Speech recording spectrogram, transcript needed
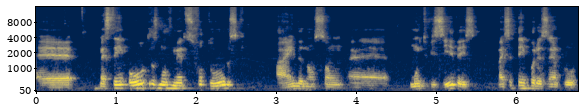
É, mas tem outros movimentos futuros que ainda não são é, muito visíveis, mas você tem, por exemplo,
